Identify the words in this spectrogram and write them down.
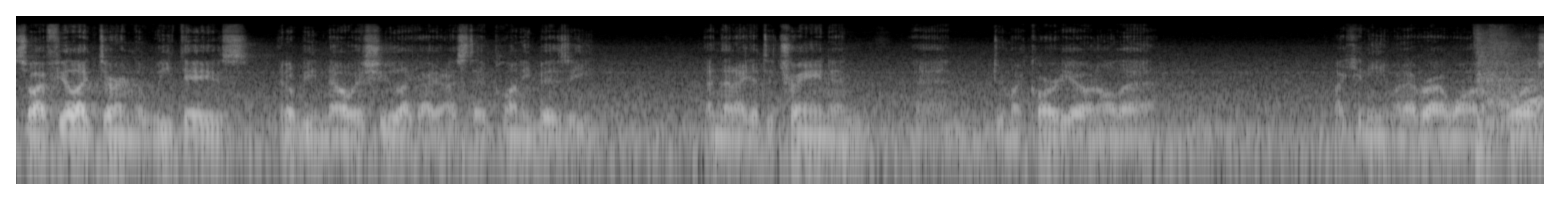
so I feel like during the weekdays it'll be no issue. Like I, I stay plenty busy, and then I get to train and and do my cardio and all that. I can eat whenever I want, of course.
